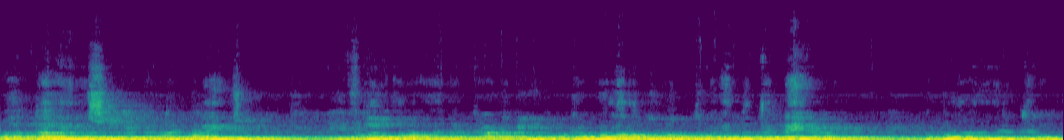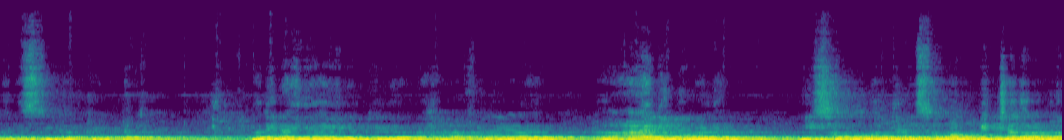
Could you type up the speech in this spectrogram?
മഹത്തായ ശരീരത്ത് കോളേജും ഹിഫ്ദുൽ ഖുർആൻ അക്കാദമിയും ഒക്കെ വളർന്നു വന്നു എന്ന് തന്നെയാണ് നമ്മൾ ഓരോരുത്തരും മനസ്സിലാക്കേണ്ടത്. പതിനയ്യായിരത്തിലേറെ ഹാഫിലുകളെ ആലിമുകളെ ഈ സമൂഹത്തിന് സമർപ്പിച്ചതാണ്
